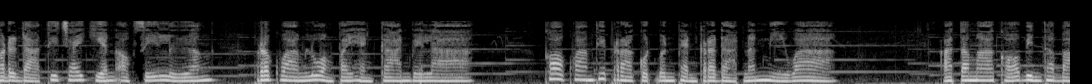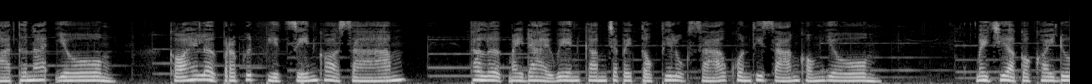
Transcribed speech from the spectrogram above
กระดาษที่ใช้เขียนออกสีเหลือง เพราะความล่วงไปแห่งการเวลา ข้อความที่ปรากฏบนแผ่นกระดาษนั้นมีว่าอาตมาขอบินทบาทเถนะโยม ขอให้เลิกประพฤติผิดศีลข้อสามถ้าเลิกไม่ได้เวรกรรมจะไปตกที่ลูกสาวคนที่สามของโยม ไม่เชื่อก็คอยดู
